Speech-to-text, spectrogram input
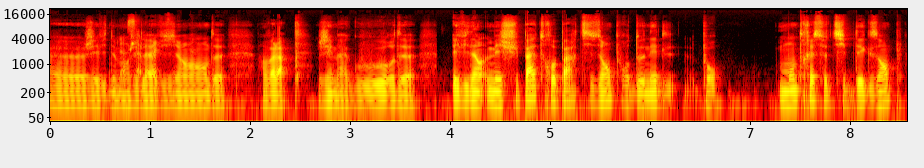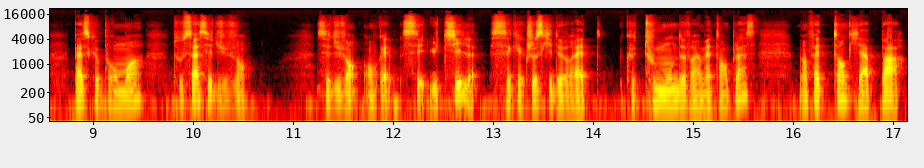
euh, j'évite de manger de la viande. Enfin, voilà, j'ai ma gourde. Évidemment, mais je suis pas trop partisan pour donner, de- pour montrer ce type d'exemple parce que pour moi, tout ça, c'est du vent. C'est du vent. Ok, c'est utile, c'est quelque chose qui devrait être que tout le monde devrait mettre en place. Mais en fait, tant qu'il n'y a pas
